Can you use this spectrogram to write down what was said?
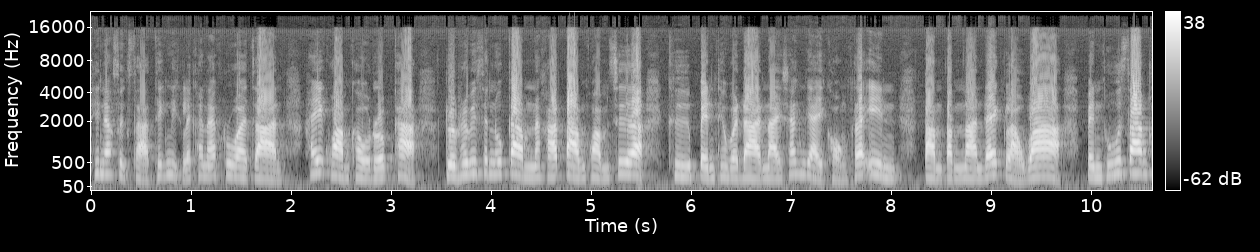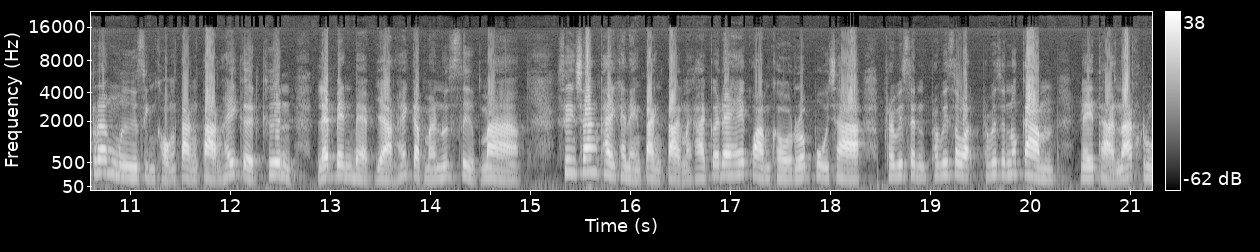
ที่นักศึกษาเทคนิคและคณะครูอาจารย์ ให้ความเคารพค่ะ โดยพระวิษณุกรรมนะคะ ตามความเชื่อคือเป็นเทวดานายช่างใหญ่ของพระอินทร์ตามตำนานได้กล่าวว่า เป็นผู้สร้างเครื่องมือสิ่งของต่างๆ ให้เกิดขึ้น และเป็นแบบอย่างให้กับมนุษย์สืบมา ซึ่งช่างไทยแขนงต่างๆนะคะ ก็ได้ให้ความเคารพบูชาพระวิษณพระวิศวพระวิษณุกรรม ในฐานะครู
